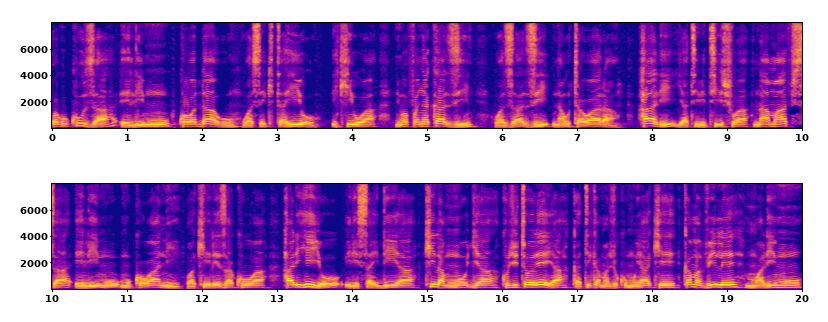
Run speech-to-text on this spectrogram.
wa kukuza elimu kwa wadau wa sekta hiyo ikiwa ni wafanyakazi, wazazi na utawala. Hali yathibitishwa na maafisa elimu mkoani wakieleza kuwa hali hiyo ilisaidia kila mmoja kujitolea katika majukumu yake kama vile mwalimu,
